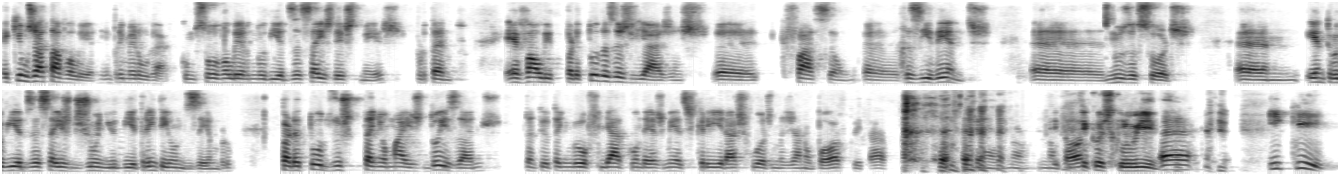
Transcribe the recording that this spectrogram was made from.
Aquilo já está a valer, em primeiro lugar. Começou a valer no dia 16 deste mês, portanto, é válido para todas as viagens que façam residentes nos Açores um, entre o dia 16 de junho e o dia 31 de dezembro, para todos os que tenham mais de dois anos. Portanto, eu tenho o meu afilhado com 10 meses, queria ir às flores, mas já não pode, coitado. não, não, não pode. Ficou excluído. Uh, e que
